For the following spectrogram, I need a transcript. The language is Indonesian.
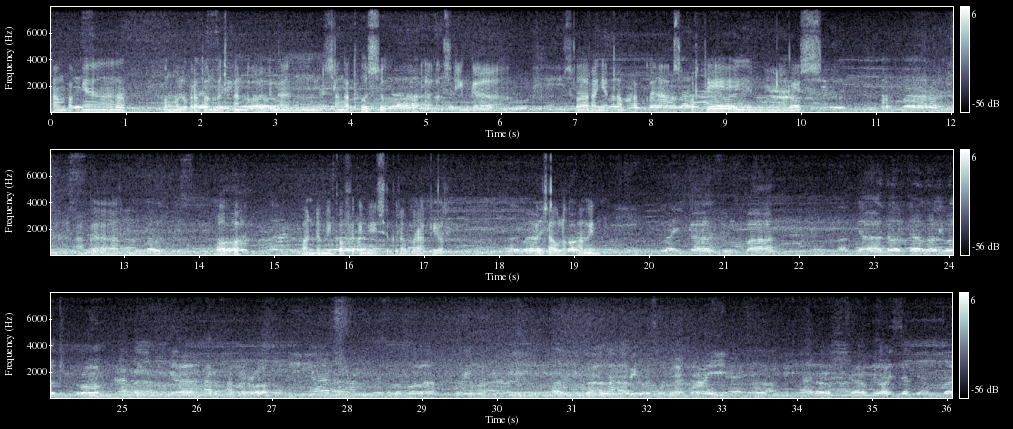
tampaknya penghulu keraton membacakan doa dengan sangat khusyuk eh, sehingga suaranya tampak eh, seperti menangis agar wabah pandemi covid ini segera berakhir insya Allah amin يا ذا الجلال والإكرام يا ربك رب العزة عما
